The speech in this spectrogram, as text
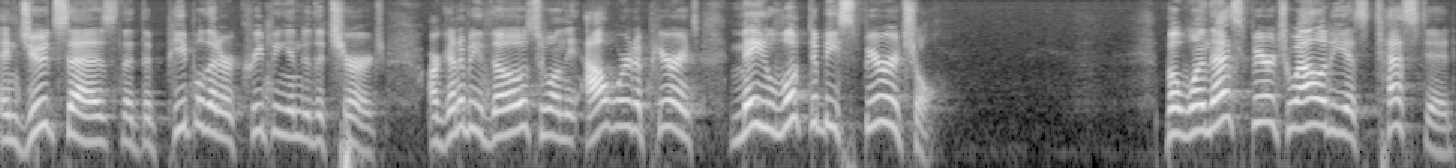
And Jude says that the people that are creeping into the church are going to be those who, on the outward appearance, may look to be spiritual. But when that spirituality is tested,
